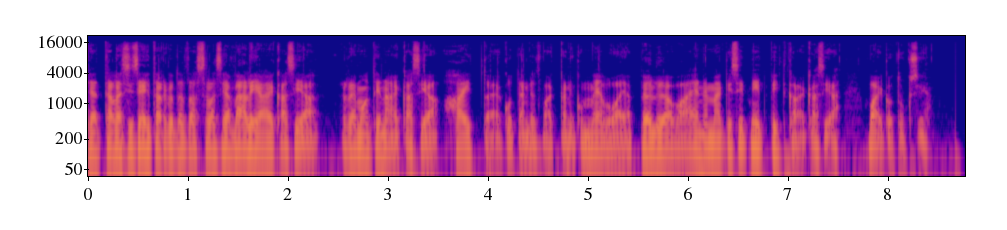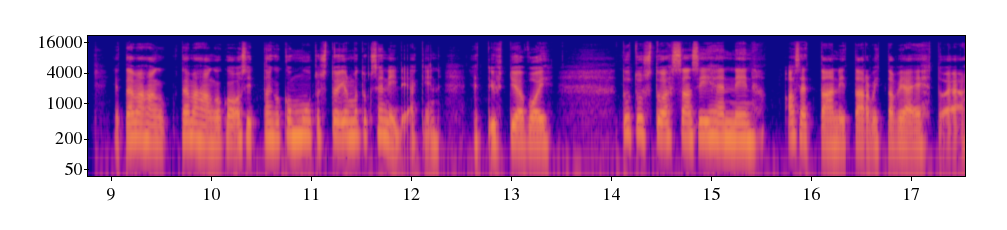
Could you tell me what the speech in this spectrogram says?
Ja tällä siis ei tarkoiteta sellaisia väliaikaisia remontin aikaisia haittoja, kuten nyt vaikka niin kuin melua ja pölyä, vaan enemmänkin sit niitä pitkäaikaisia vaikutuksia. Ja tämähän, tämähän on koko, osittain koko muutostyöilmoituksen ideakin, että yhtiö voi tutustuessaan siihen niin asettaa niitä tarvittavia ehtoja.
